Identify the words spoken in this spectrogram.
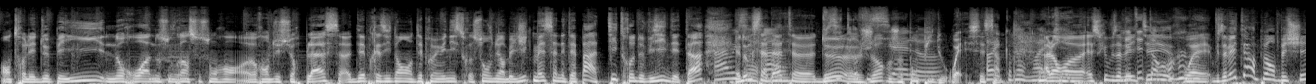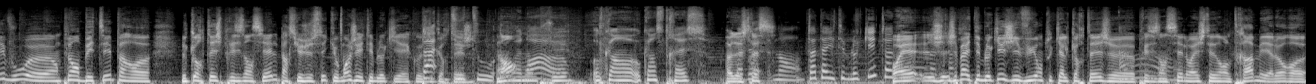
entre les deux pays. Nos rois nos souverains se sont ren- rendus sur place. Des présidents des premiers ministres sont venus en Belgique mais ça n'était pas à titre de visite d'État. Ah oui, et donc ça date euh, de Georges Pompidou. Ouais c'est Ouais, ça. quand même, ouais. alors euh, est-ce que vous avez été temps. ouais vous avez été un peu empêché vous euh, un peu embêté par euh, le cortège présidentiel? Parce que je sais que moi j'ai été bloqué à cause Pas du cortège. du tout. non? Moi non Moi, plus. Aucun, aucun stress. pas de Pas stress? Non, toi t'as été bloqué toi Ouais, j'ai j'ai pas été bloqué, j'ai vu en tout cas le cortège euh, Ah. présidentiel, ouais, j'étais dans le tram et alors euh,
